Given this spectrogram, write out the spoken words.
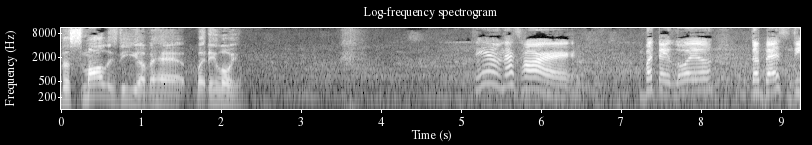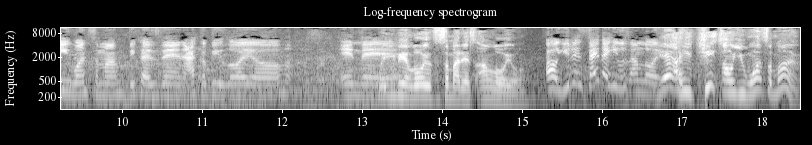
the smallest D you ever had, but they loyal? Damn, that's hard. But they loyal. The best D once a month because then I could be loyal, and then. But you being loyal to somebody that's unloyal. Oh, you didn't say that he was unloyal. Yeah, he cheats on you once a month.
